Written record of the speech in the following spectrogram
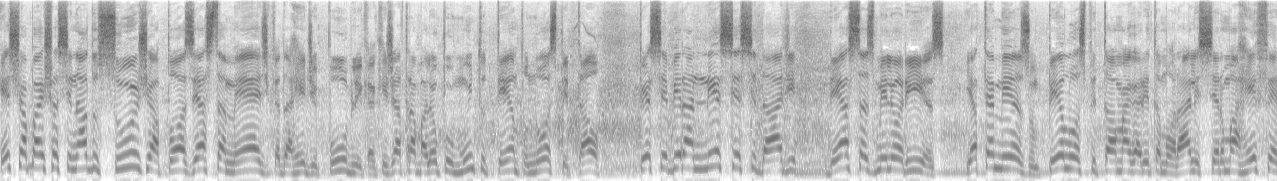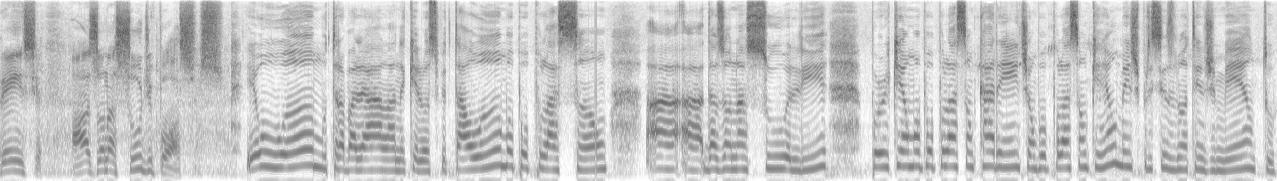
Este abaixo-assinado surge após esta médica da rede pública, que já trabalhou por muito tempo no hospital, perceber a necessidade dessas melhorias e até mesmo pelo Hospital Margarita Morales ser uma referência à Zona Sul de Poços. Eu amo trabalhar lá naquele hospital, amo a população a, a, da Zona Sul ali, porque é uma população carente, é uma população que realmente precisa de um atendimento,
